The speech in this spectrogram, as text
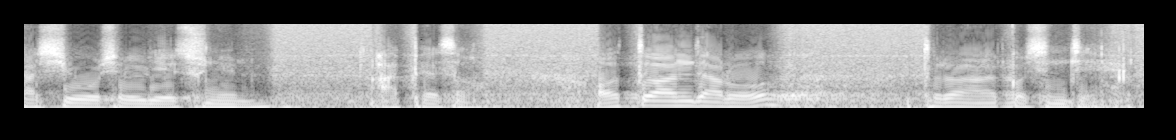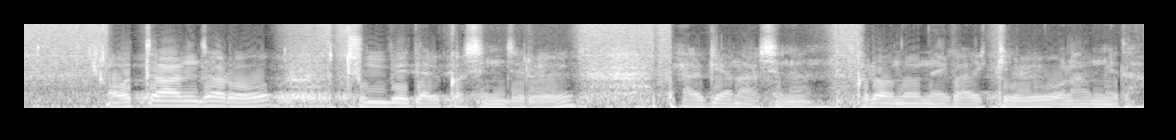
다시 오실 예수님 앞에서 어떠한 자로 드러날 것인지 어떠한 자로 준비될 것인지를 발견하시는 그런 은혜가 있기를 원합니다.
